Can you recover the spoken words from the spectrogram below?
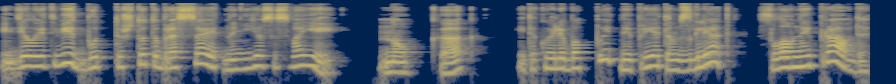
и делает вид, будто что-то бросает на нее со своей. «Ну как?» И такой любопытный при этом взгляд, словно и правда,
